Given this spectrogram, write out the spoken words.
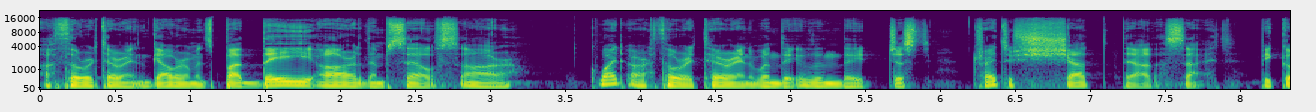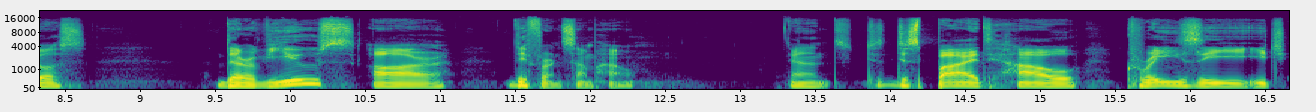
authoritarian governments, but they are themselves are quite authoritarian when they when they just try to shut the other side because their views are different somehow. And d- despite how crazy each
